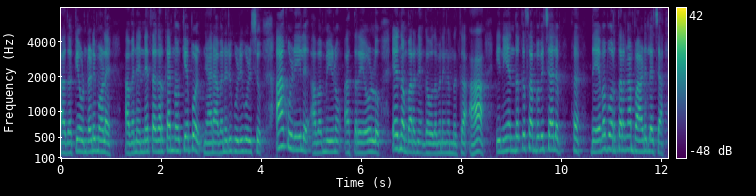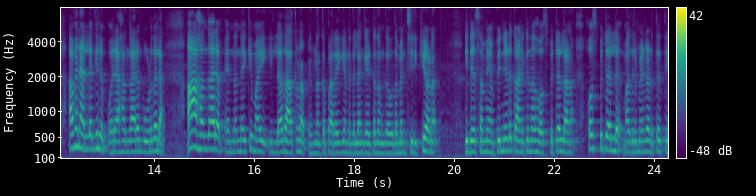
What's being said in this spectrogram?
അതൊക്കെ ഉണ്ടടി മോളെ. അവൻ എന്നെ തകർക്കാൻ നോക്കിയപ്പോൾ ഞാൻ അവനൊരു കുഴി കുഴിച്ചു. ആ കുഴിയിൽ അവൻ വീണു. അത്രയേ ഉള്ളൂ എന്നും പറഞ്ഞ് ഗൗതമൻ ഇങ്ങനെ നിൽക്കുക. ആ ഇനി എന്തൊക്കെ സംഭവിച്ചാലും ദേവ പുറത്തിറങ്ങാൻ പാടില്ല അച്ഛാ അവനല്ലെങ്കിലും ഒരഹങ്കാരം കൂടുതലാണ് ആ അഹങ്കാരം എന്നേക്കുമായി ഇല്ലാതാക്കണം എന്നൊക്കെ പറയുകയാണ് ഇതെല്ലാം കേട്ടതും ഗൗതമൻ ചിരിക്കുകയാണ്. ഇതേ സമയം പിന്നീട് കാണിക്കുന്നത് ഹോസ്പിറ്റലിലാണ്. ഹോസ്പിറ്റലിൽ മധുരിമയുടെ അടുത്തെത്തി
